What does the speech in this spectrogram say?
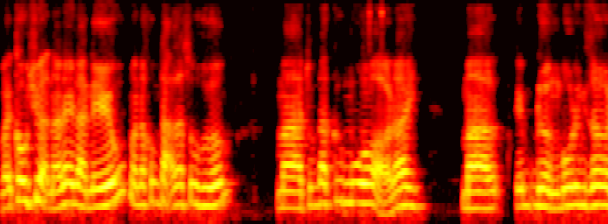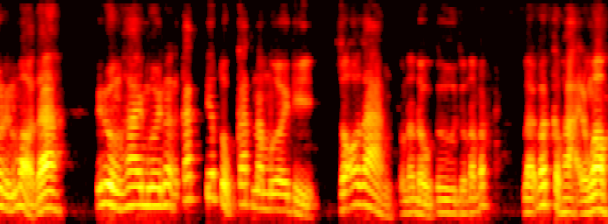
Vậy câu chuyện ở đây là nếu mà nó không tạo ra xu hướng mà chúng ta cứ mua ở đây mà cái đường Bollinger này nó mở ra, cái đường 20 nó lại cắt, tiếp tục cắt 50 thì rõ ràng chúng ta đầu tư, chúng ta bất lợi bất cập hại, đúng không?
